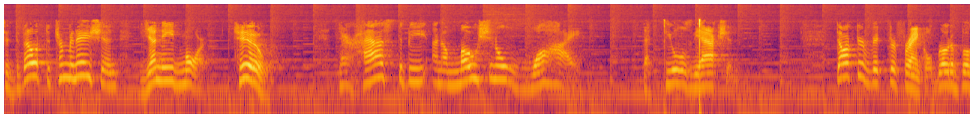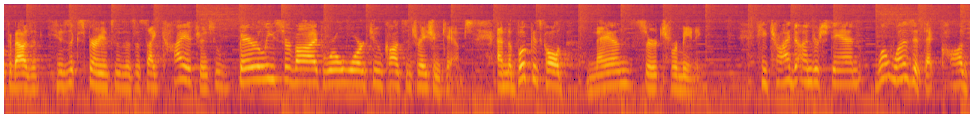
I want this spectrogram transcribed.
to develop determination, you need more. Two, there has to be an emotional why that fuels the action. Dr. Viktor Frankl wrote a book about his experiences as a psychiatrist who barely survived World War II concentration camps. And the book is called Man's Search for Meaning. He tried to understand what was it that caused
